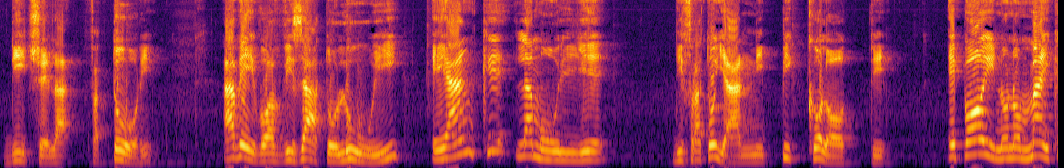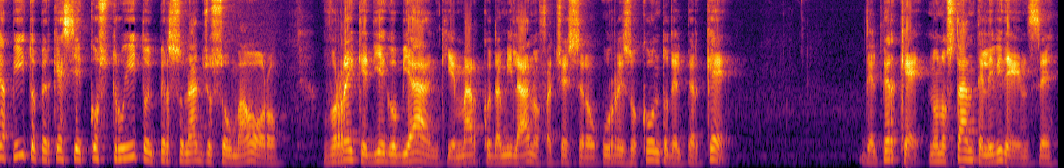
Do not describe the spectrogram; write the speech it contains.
dice la Fattori, avevo avvisato lui e anche la moglie di Fratoianni Piccolotti. E poi non ho mai capito perché si è costruito il personaggio Soumaoro Vorrei che Diego Bianchi e Marco da Milano facessero un resoconto del perché, del perché, nonostante le evidenze,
